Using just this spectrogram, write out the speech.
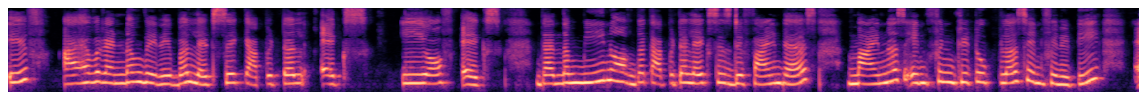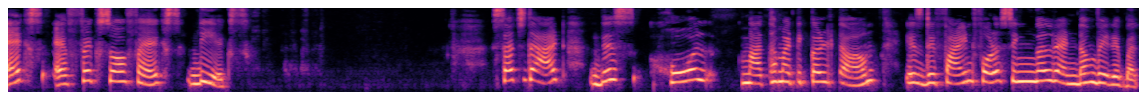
if i have a random variable let's say capital x e of x then the mean of the capital X is defined as minus infinity to plus infinity x fx of x dx such that this whole mathematical term is defined for a single random variable.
